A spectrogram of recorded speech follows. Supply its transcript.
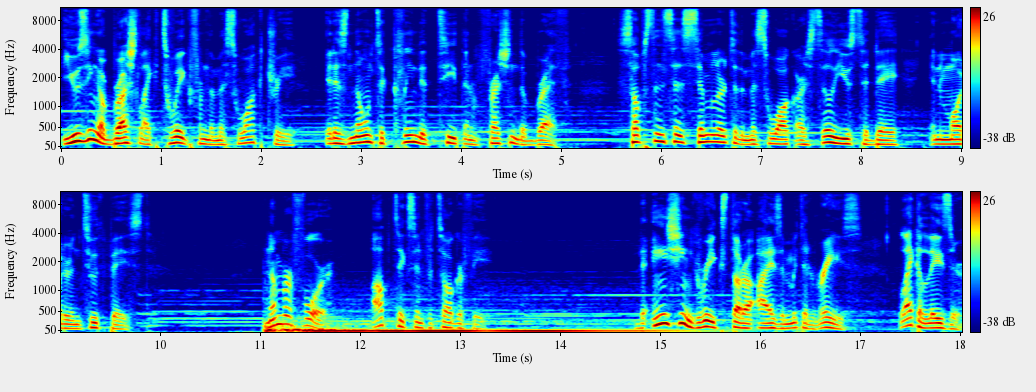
Using a brush-like twig from the miswak tree, it is known to clean the teeth and freshen the breath. Substances similar to the miswak are still used today in modern toothpaste. Number 4. Optics in photography. The ancient Greeks thought our eyes emitted rays, like a laser,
